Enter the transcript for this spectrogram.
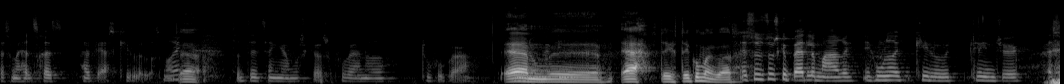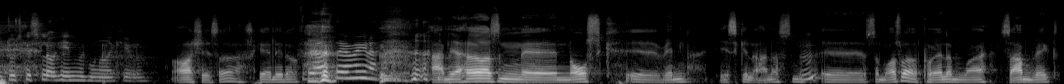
altså med 50-70 kilo eller sådan noget. Ikke? ja. Så det tænker jeg måske også kunne være noget, du kunne gøre. Ja, Nogle men, af øh, ja det, det kunne man godt. Jeg synes, du skal battle Mari i 100 kilo clean jerk. Altså, du skal slå hende med 100 kilo. Åh, oh, shit, så skal jeg lidt op. Det er også det, jeg mener. Ej, men jeg havde også en øh, norsk øh, ven, Eskil Andersen, mm. øh, som også var på alder med mig, samme vægt.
